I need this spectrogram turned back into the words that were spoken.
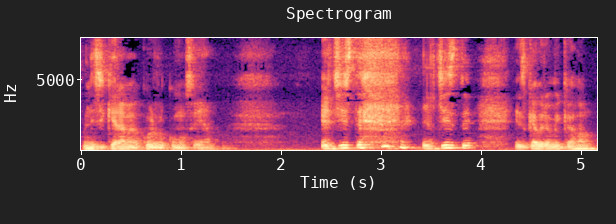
Ni siquiera me acuerdo cómo se llama. El chiste, el chiste es que abrió mi cajón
